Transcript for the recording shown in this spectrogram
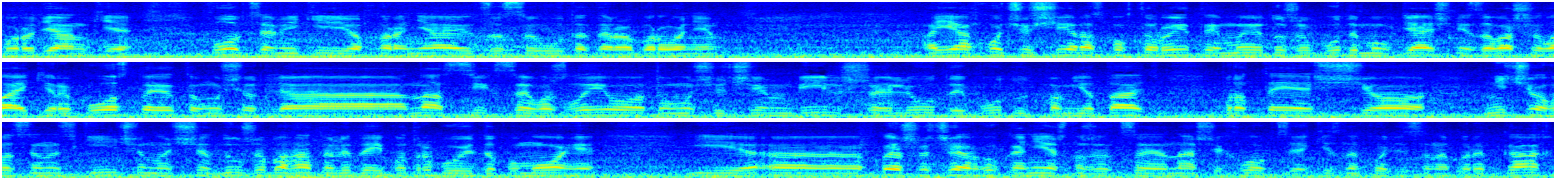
Бородянки, хлопцям, які її охороняють ЗСУ та теробороні. А я хочу ще раз повторити: ми дуже будемо вдячні за ваші лайки, репости, тому що для нас всіх це важливо, тому що чим більше люди будуть пам'ятати про те, що нічого це не скінчено, що дуже багато людей потребують допомоги. І е, в першу чергу, звісно ж, це наші хлопці, які знаходяться на передках,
